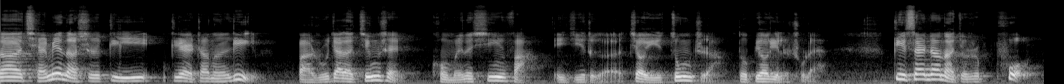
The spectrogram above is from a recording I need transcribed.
那前面呢是第一、第二章的立，把儒家的精神、孔门的心法以及这个教育宗旨啊都标立了出来。第三章呢就是破，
